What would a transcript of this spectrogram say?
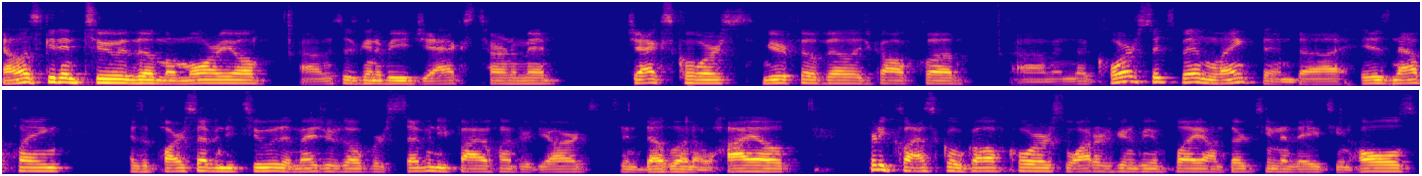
Now let's get into the Memorial. Um, this is going to be Jack's tournament, Jack's course, Muirfield Village Golf Club. Um, and the course, it's been lengthened. Uh, it is now playing as a par 72 that measures over 7,500 yards. It's in Dublin, Ohio pretty classical golf course. Water is going to be in play on 13 of the 18 holes.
